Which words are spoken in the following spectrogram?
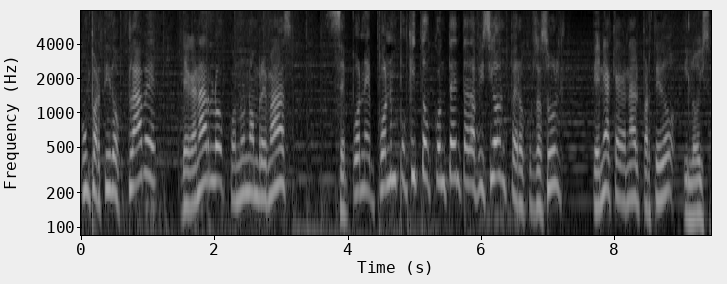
Un partido clave de ganarlo con un hombre más. Se pone, pone un poquito contenta la afición, pero Cruz Azul tenía que ganar el partido y lo hizo.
